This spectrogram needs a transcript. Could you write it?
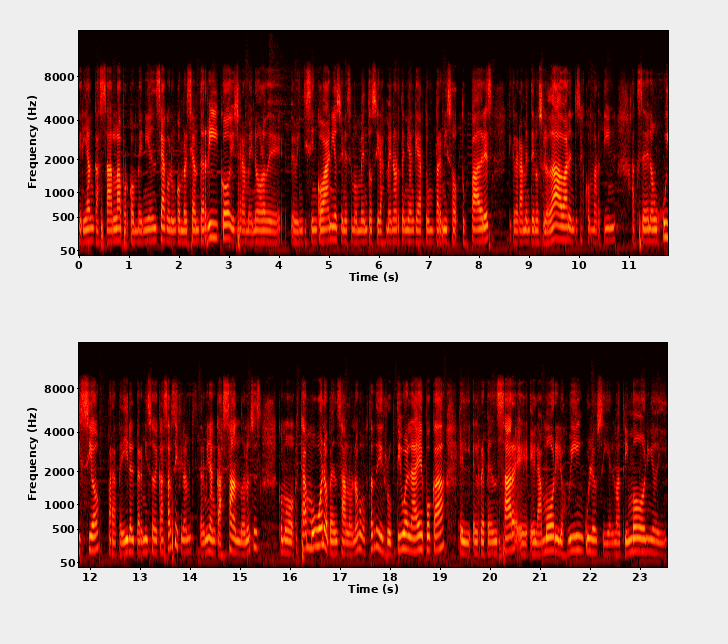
querían casarla por conveniencia con un comerciante rico y ella era menor de, 25 años y en ese momento si eras menor tenían que darte un permiso tus padres que claramente no se lo daban, entonces con Martín acceden a un juicio para pedir el permiso de casarse y finalmente se terminan casando, Entonces como está muy bueno pensarlo, ¿no? Como bastante disruptivo en la época el, repensar eh, el amor y los vínculos y el matrimonio y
